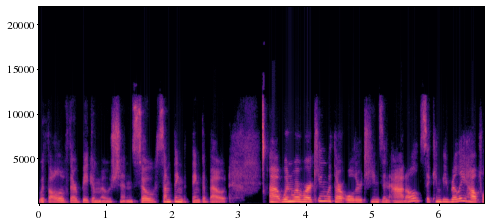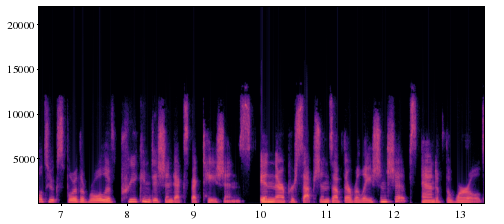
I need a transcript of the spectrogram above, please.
with all of their big emotions. So, something to think about uh, when we're working with our older teens and adults, it can be really helpful to explore the role of preconditioned expectations in their perceptions of their relationships and of the world.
